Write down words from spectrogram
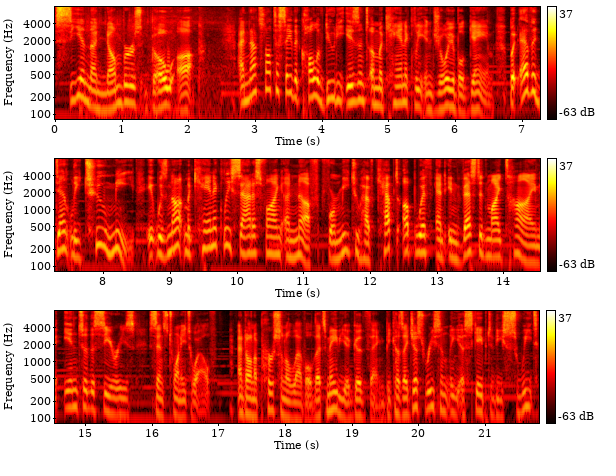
seeing the numbers go up. And that's not to say that Call of Duty isn't a mechanically enjoyable game, but evidently to me, it was not mechanically satisfying enough for me to have kept up with and invested my time into the series since 2012. And on a personal level, that's maybe a good thing, because I just recently escaped the sweet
